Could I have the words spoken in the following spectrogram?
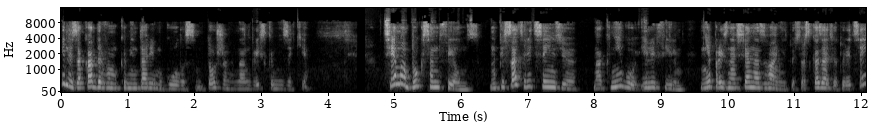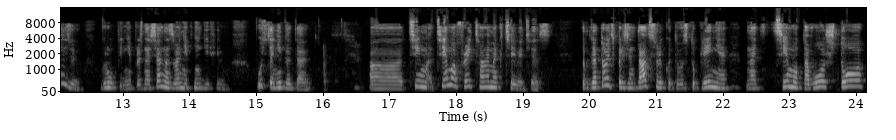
или закадровым комментарием голосом, тоже на английском языке. Тема Books and Films. Написать рецензию на книгу или фильм, не произнося название. То есть рассказать эту рецензию – группе, не произнося название книги и фильма. Пусть они гадают. А, тема, тема Free Time Activities. Подготовить презентацию какое-то выступление на тему того, что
